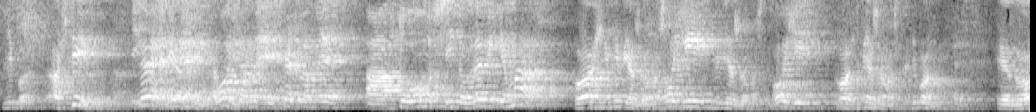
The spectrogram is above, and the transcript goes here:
Λοιπόν, αυτή. Ναι, αυτή, ναι, αυτή, όχι, αυτή. ε, πέθαμε, ε, αυτό όμως συνοδεύει και εμάς. Όχι, μην βιαζόμαστε. Όχι. Μην βιαζόμαστε. Όχι. Όχι, μην βιαζόμαστε. Λοιπόν, εδώ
